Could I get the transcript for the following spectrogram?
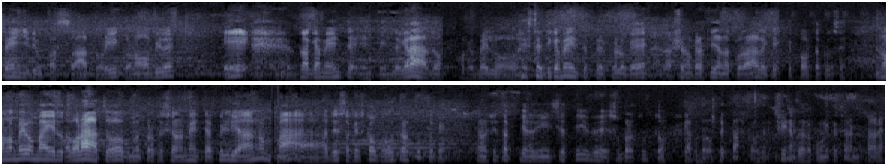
segni di un passato ricco, nobile e vagamente in degrado proprio bello esteticamente per quello che è la scenografia naturale che, che porta con sé. Non avevo mai lavorato professionalmente a Quigliano, ma adesso che scopro oltretutto che è una città piena di iniziative soprattutto capo dello spettacolo, del cinema, della comunicazione, mi pare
